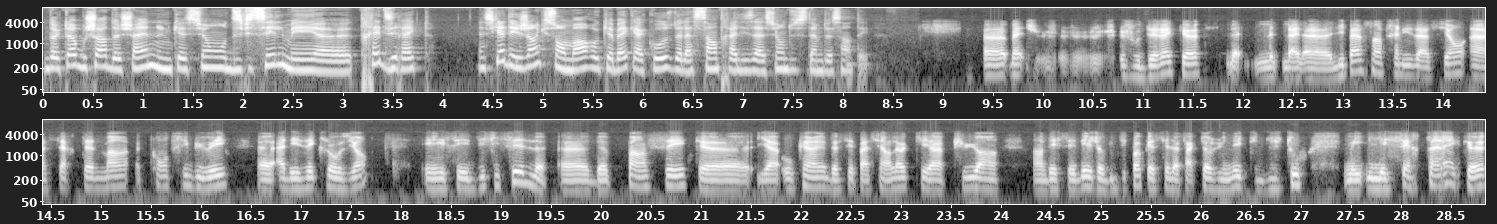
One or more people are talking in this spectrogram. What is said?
Docteur Bouchard de Chêne, une question difficile mais euh, très directe. Est-ce qu'il y a des gens qui sont morts au Québec à cause de la centralisation du système de santé? Euh, ben, je, vous dirais que l'hypercentralisation a certainement contribué à des éclosions. Et c'est difficile euh, de penser qu'il n'y a aucun de ces patients-là qui a pu en, en décéder. Je ne vous dis pas que c'est le facteur unique du tout, mais il est certain que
